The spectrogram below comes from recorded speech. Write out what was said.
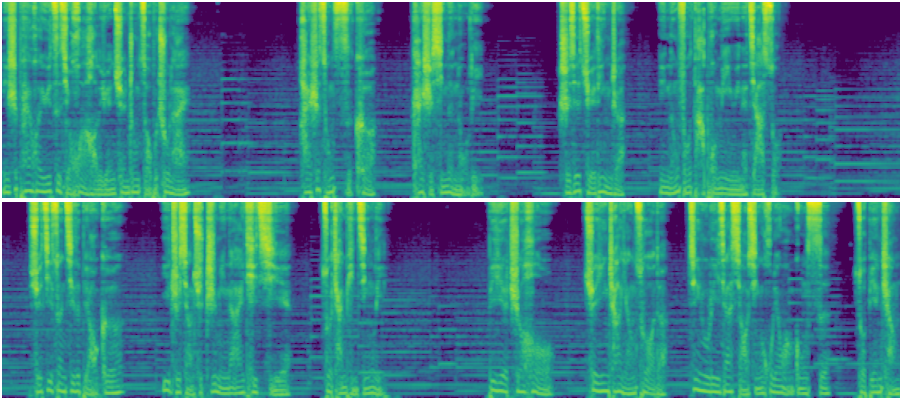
你是徘徊于自己画好的圆圈中走不出来，还是从此刻开始新的努力，直接决定着你能否打破命运的枷锁？学计算机的表哥一直想去知名的 IT 企业做产品经理，毕业之后却阴差阳错的进入了一家小型互联网公司做编程，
